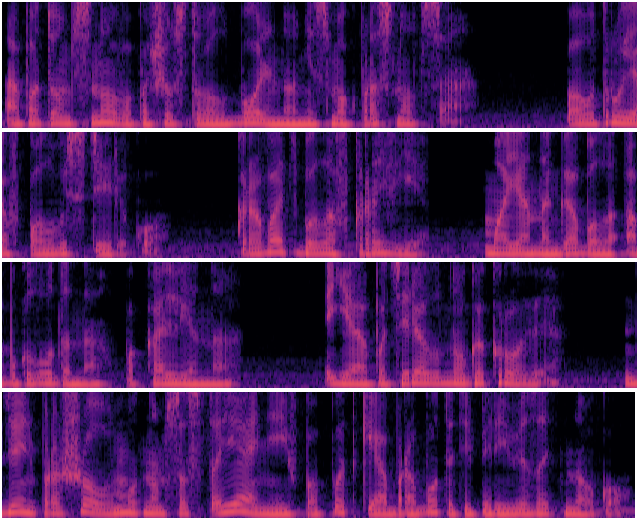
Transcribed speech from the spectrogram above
А потом снова почувствовал боль, но не смог проснуться. Поутру я впал в истерику. Кровать была в крови. Моя нога была обглодана по колено. Я потерял много крови. День прошел в мутном состоянии и в попытке обработать и перевязать ногу.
